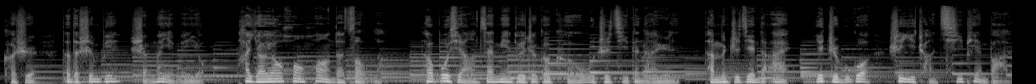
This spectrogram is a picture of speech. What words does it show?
可是他的身边什么也没有。她摇摇晃晃地走了，她不想再面对这个可恶至极的男人。他们之间的爱也只不过是一场欺骗罢了。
